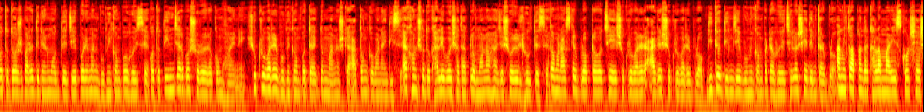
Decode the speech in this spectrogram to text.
গত দশ বারো দিনের মধ্যে যে পরিমাণ ভূমিকম্প হয়েছে, গত তিন চার বছরও এরকম হয়নি। শুক্রবারের ভূমিকম্প তো একদম মানুষকে আতঙ্ক বানাই দিছে। এখন শুধু খালি বৈশা থাকল মনে হয় যে শরীর ঢুলতেছে। তো আমার আজকের ব্লগটা হচ্ছে এই শুক্রবারের আগের শুক্রবারের ব্লগ। দ্বিতীয় দিন যে ভূমিকম্পটা হয়েছিল সেই দিনকার ব্লগ। আমি তো আপনাদের খালাম্মার স্কুল শেষ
